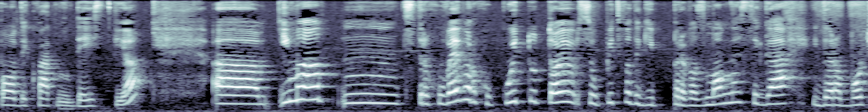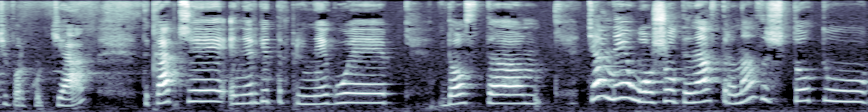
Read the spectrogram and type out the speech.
по-адекватни действия а, има м- страхове върху които той се опитва да ги превъзмогне сега и да работи върху тях. Така че енергията при него е доста... Тя не е лоша от една страна, защото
